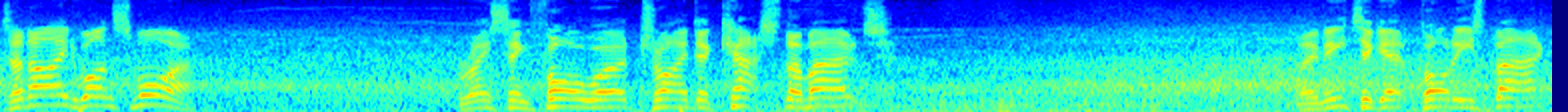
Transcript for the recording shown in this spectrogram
Denied once more. Racing forward, trying to catch them out. They need to get bodies back.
